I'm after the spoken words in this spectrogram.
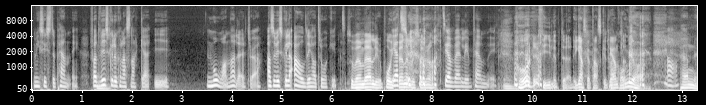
min syster Penny. För att Mm. vi skulle kunna snacka i månader tror jag. Alltså vi skulle aldrig ha tråkigt. Så vem väljer du? Pojkvän Jag eller tror syrran? att jag väljer Penny. Hörde Filip det där? Det är ganska taskigt Han egentligen. kommer ju höra. Ja. Penny.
